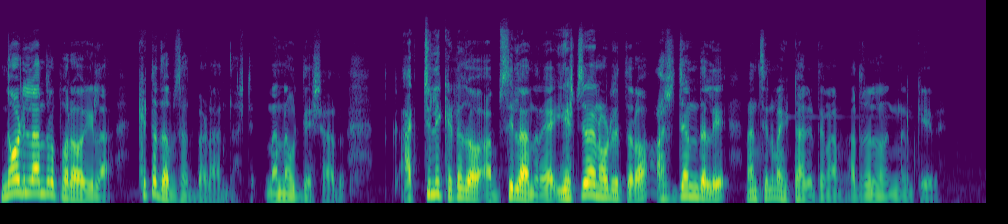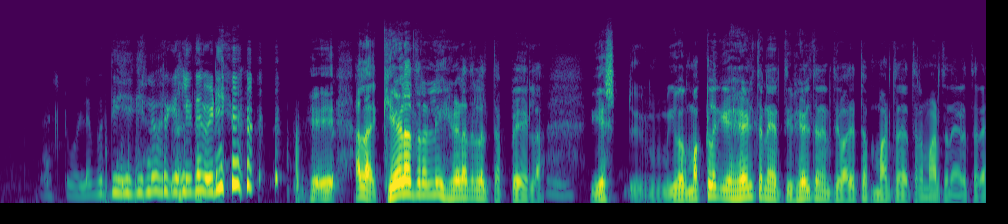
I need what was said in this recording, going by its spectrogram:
ನೋಡಿಲ್ಲ ಅಂದರೂ ಪರವಾಗಿಲ್ಲ. ಕೆಟ್ಟದ್ದು ಅಬ್ಸೋದು ಬೇಡ ಅಂತ ಅಷ್ಟೇ. ನನ್ನ ಉದ್ದೇಶ ಅದು. ಆ್ಯಕ್ಚುಲಿ ಕೆಟ್ಟದ್ದು ಅಬ್ಸಿಲ್ಲ ಅಂದರೆ ಎಷ್ಟು ಜನ ನೋಡಿರ್ತಾರೋ ಅಷ್ಟು ಜನದಲ್ಲಿ ನನ್ನ ಸಿನಿಮಾ ಹಿಟ್ ಆಗುತ್ತೆ ಮ್ಯಾಮ್. ಅದರಲ್ಲಿ ನನಗೆ ನಂಬಿಕೆ ಇದೆ. ಅಷ್ಟು ಒಳ್ಳೆ ಬುದ್ಧಿ ಈಗಿನವ್ರಿಗೆ ಬಿಡಿ. ಅಲ್ಲ ಕೇಳೋದ್ರಲ್ಲಿ ಹೇಳೋದ್ರಲ್ಲಿ ತಪ್ಪೇ ಇಲ್ಲ. ಎಷ್ಟು ಇವಾಗ ಮಕ್ಳಿಗೆ ಹೇಳ್ತಾನೆ ಇರ್ತೀವಿ ಹೇಳ್ತಾನೆ ಇರ್ತೀವಿ ಅದೇ ತಪ್ಪು ಮಾಡ್ತಾನೆ ಇರ್ತಾರೆ ಮಾಡ್ತಾನೆ ಇರ್ತಾರೆ.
